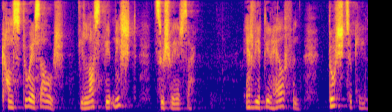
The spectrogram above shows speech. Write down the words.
kannst du es auch. Die Last wird nicht zu schwer sein. Er wird dir helfen, durchzugehen.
